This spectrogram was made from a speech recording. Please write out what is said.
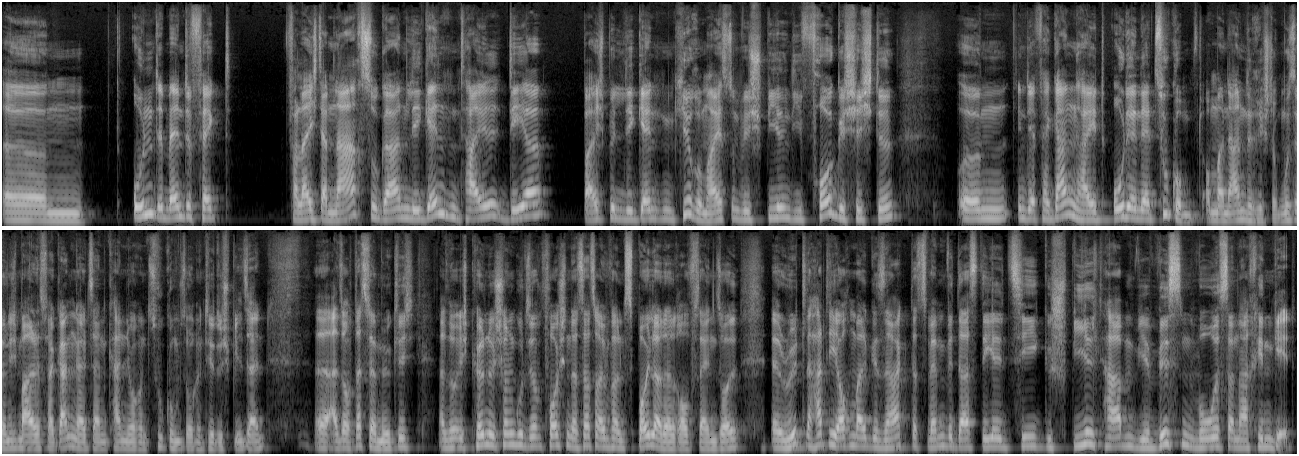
Ähm, und im Endeffekt vielleicht danach sogar ein Legendenteil, der Beispiel Legenden Kirum heißt und wir spielen die Vorgeschichte ähm, in der Vergangenheit oder in der Zukunft, auch mal eine andere Richtung. Muss ja nicht mal alles Vergangenheit sein, kann ja auch ein zukunftsorientiertes Spiel sein. Äh, also auch das wäre möglich. Also ich könnte schon gut vorstellen, dass das auf jeden Fall ein Spoiler darauf sein soll. Äh, Riddler hatte ja auch mal gesagt, dass wenn wir das DLC gespielt haben, wir wissen, wo es danach hingeht.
